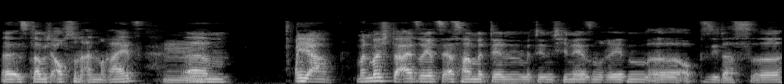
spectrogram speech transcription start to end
Äh, ist, glaube ich, auch so ein Anreiz. Hm. Ähm, ja, man möchte also jetzt erstmal mit den, mit den Chinesen reden, äh, ob sie das äh,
